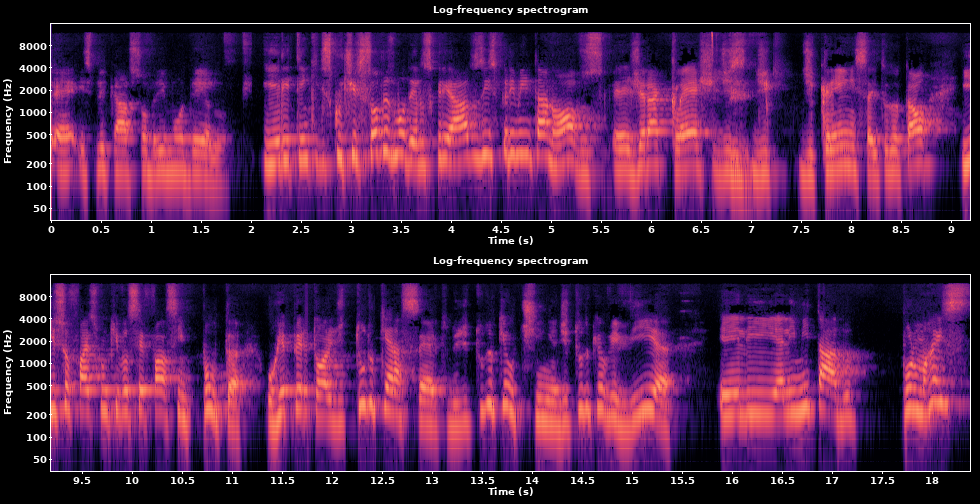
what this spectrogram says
é, explicar sobre modelo. E ele tem que discutir sobre os modelos criados e experimentar novos, é, gerar clash de, de, de, crença e tudo tal. E isso faz com que você fale assim: puta, o repertório de tudo que era certo, de tudo que eu tinha, de tudo que eu vivia, ele é limitado. Por mais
